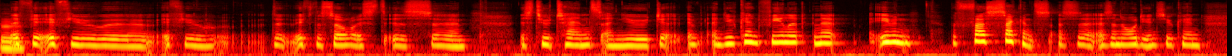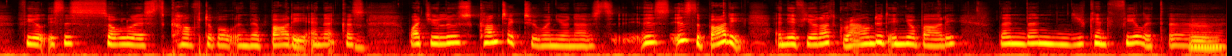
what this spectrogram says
Mm. if you, if you uh, if you the, if the soloist is uh, is too tense and you and you can feel it in a even the first seconds as a, as an audience you can feel is this soloist comfortable in their body and because what you lose contact to when you're nervous this is the body and if you're not grounded in your body then then you can feel it uh, Mm.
